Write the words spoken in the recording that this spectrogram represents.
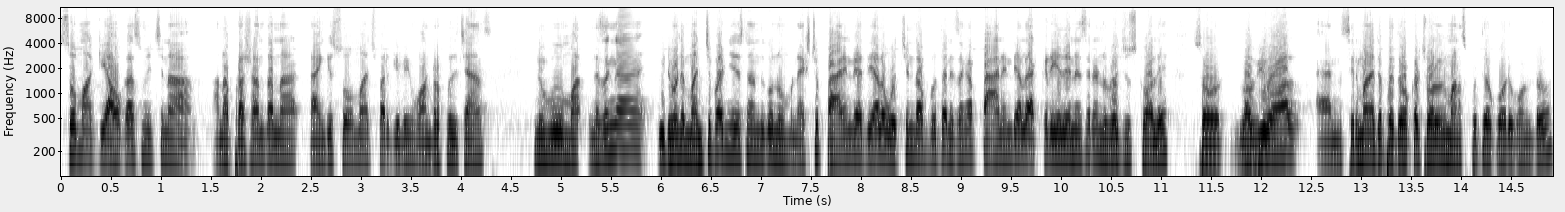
సో మాకు ఈ అవకాశం ఇచ్చిన అన్న ప్రశాంత్ అన్న thank you so much for giving wonderful chance నువ్వు మ- నిజంగా ఇటువంటి మంచి పని చేసినందుకు నువ్వు నెక్స్ట్ పాన్ ఇండియా తీయాలో వచ్చిన డబ్బుతో నిజంగా పాన్ ఇండియాలో ఎక్కడ ఏదైనా సరే నువ్వే చూసుకోవాలి. So love you all and cinema అయితే ప్రతి ఒక్కరు చూడాలని మనస్ఫూర్తిగా కోరుకుంటూ.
